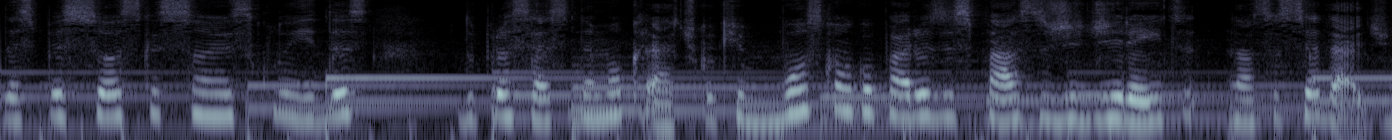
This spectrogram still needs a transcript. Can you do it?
das pessoas que são excluídas do processo democrático, que buscam ocupar os espaços de direito na sociedade.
